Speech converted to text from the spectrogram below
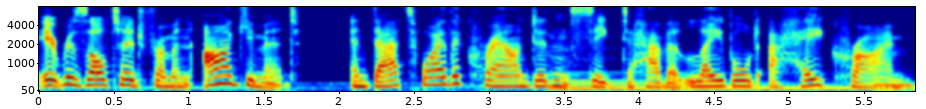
It resulted from an argument, and that's why the Crown didn't seek to have it labelled a hate crime.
